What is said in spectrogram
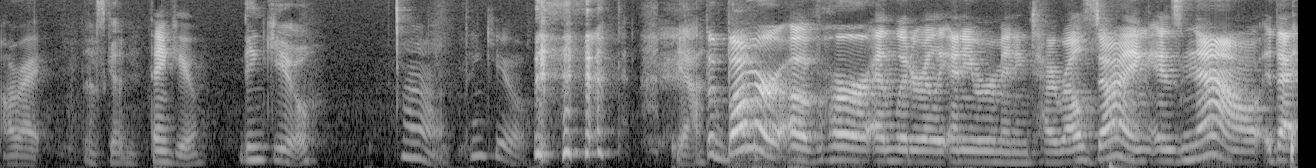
All right. that's good. Thank you. Thank you. Oh, thank you. yeah. The bummer of her and literally any remaining Tyrells dying is now that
